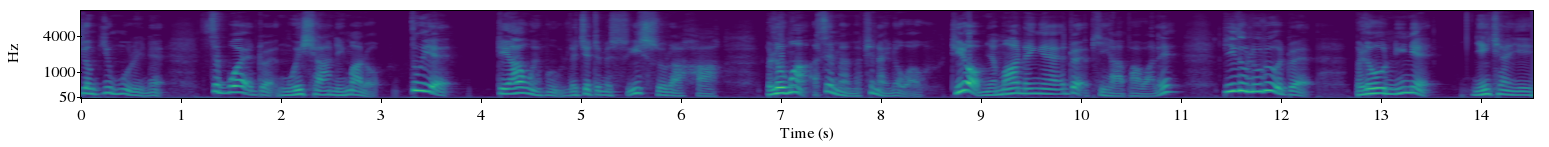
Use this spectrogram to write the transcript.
ကြုံပြုတ်မှုတွေနဲ့စစ်ပွဲအတွက်ငွေရှာနေမှတော့သူ့ရဲ့တရားဝင်မှု legitimacy ဆိုတာဟာဘယ်လိုမှအစစ်မှန်မဖြစ်နိုင်တော့ပါဘူးဒီတော့မြန်မာနိုင်ငံအတွက်အဖြေဟာပါပါလဲပြည်သူလူထုအတွက်ဘယ်လိုနီးနဲ့ငြိမ်းချမ်းရေး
